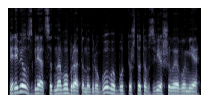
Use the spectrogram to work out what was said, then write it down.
Перевел взгляд с одного брата на другого, будто что-то взвешивая в уме.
